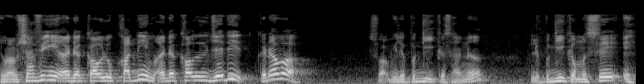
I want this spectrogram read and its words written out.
Imam Syafi'i ada kaulu qadim ada kaulu jadid. Kenapa? Sebab bila pergi ke sana bila pergi ke Mesir eh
